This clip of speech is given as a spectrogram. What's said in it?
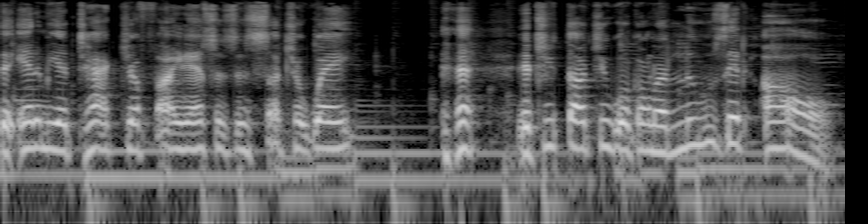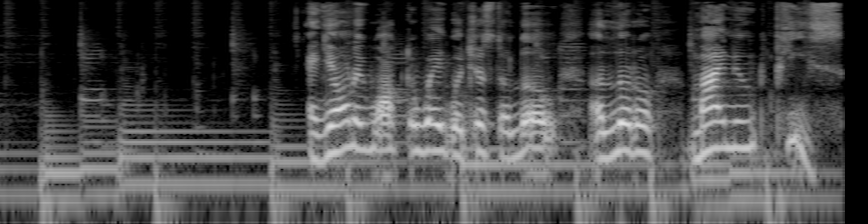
the enemy attacked your finances in such a way that you thought you were going to lose it all. And you only walked away with just a little, a little minute piece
